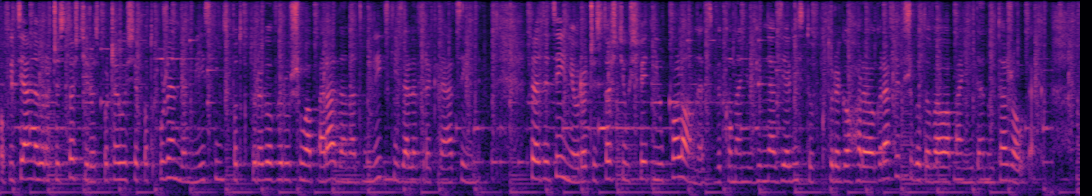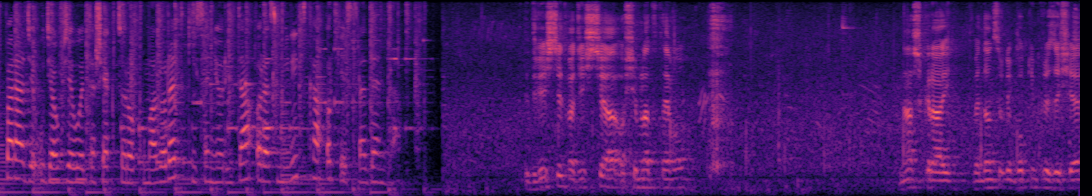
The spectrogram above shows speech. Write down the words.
Oficjalne uroczystości rozpoczęły się pod Urzędem Miejskim, spod którego wyruszyła parada nad Milicki Zalew Rekreacyjny. Tradycyjnie uroczystości uświetnił polonez w wykonaniu gimnazjalistów, którego choreografię przygotowała pani Danuta Żołdak. W paradzie udział wzięły też jak co roku mażoretki, seniorita oraz Milicka Orkiestra Dęta. 228 lat temu nasz kraj, będący w głębokim kryzysie,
